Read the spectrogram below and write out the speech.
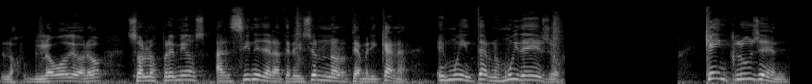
los Globo de Oro, son los premios al cine a la televisión norteamericana. Es muy interno, es muy de ellos. ¿Qué incluyen?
